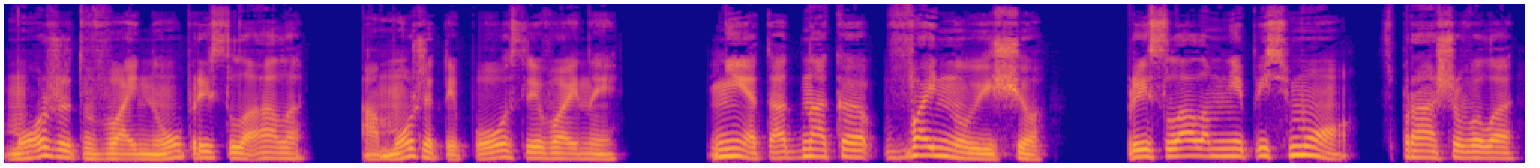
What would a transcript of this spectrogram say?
«Может, в войну прислала, А может и после войны. Нет, однако в войну еще. Прислала мне письмо, спрашивала,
